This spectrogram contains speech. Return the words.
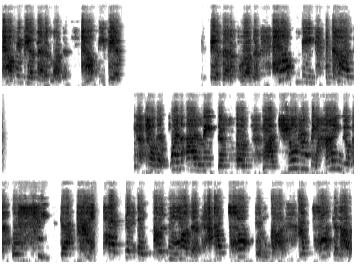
Help me be a better mother. Help me be a be a better brother. Help me because so that when I leave this earth, my children behind me will see that I have been a good mother. I taught them God. I taught them how to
